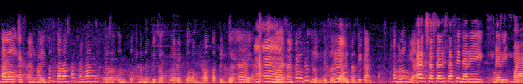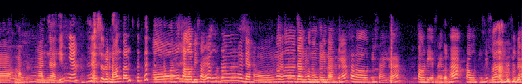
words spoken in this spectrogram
kalau SMA itu sekarang kan memang eh, untuk menuju ke kurikulum prototipe ya. Mm-mm. Kalau SMP udah belum disosialisasikan. Oh belum ya? Eh, sosialisasi dari dari Pak Mas Mad Nadimnya suruh nonton. oh kalau di saya udah. Udah, oh, enggak suruh dan nonton kemungkinannya kalau di saya kalau di SMA tahun ini sudah sudah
